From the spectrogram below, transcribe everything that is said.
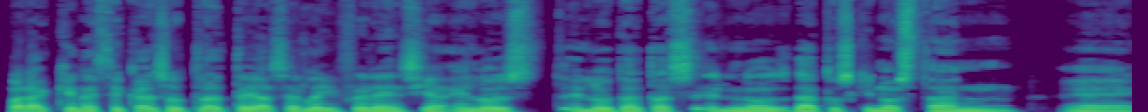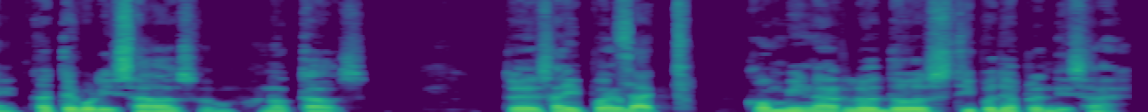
para que en este caso trate de hacer la diferencia en los, en los, datos, en los datos que no están eh, categorizados o anotados. Entonces ahí pueden combinar los dos tipos de aprendizaje.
